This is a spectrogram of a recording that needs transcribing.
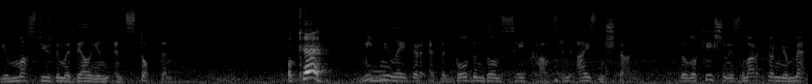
You must use the medallion and stop them. Okay. Meet me later at the Golden Dawn safe house in Isenstadt. The location is marked on your map.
